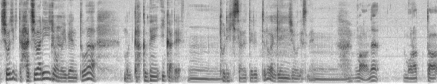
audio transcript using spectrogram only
正直言って8割以上のイベントは、まあ、額面以下でうん取引されてるっていうのが現状ですね。うんはいまあねもらった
